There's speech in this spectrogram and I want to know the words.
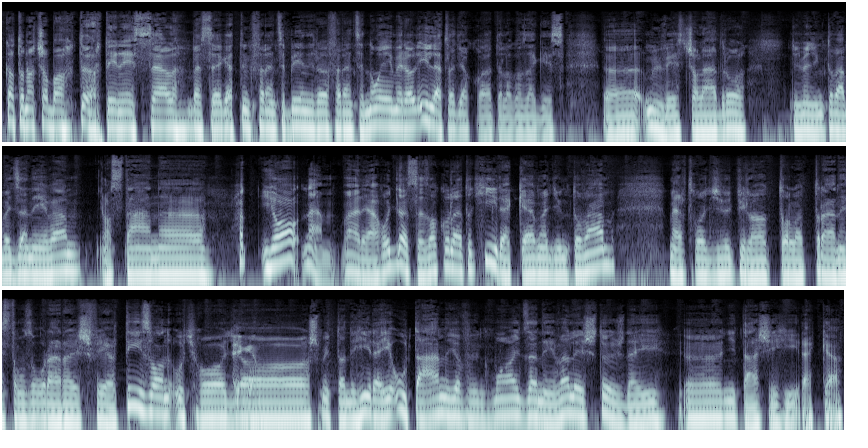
Katona Csaba történésszel beszélgettünk Ferenci Béniről, Ferenci Noémiről, illetve gyakorlatilag az egész uh, művész családról. Úgyhogy megyünk tovább egy zenével, aztán uh, hát ja, nem, várjál, hogy lesz ez? Akkor lehet, hogy hírekkel megyünk tovább, mert hogy egy pillanat alatt ránéztem az órára, és fél tíz van, úgyhogy Igen. a Smittani hírei után jövünk majd zenével és tőzsdei uh, nyitási hírekkel.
